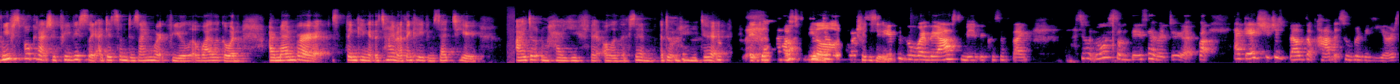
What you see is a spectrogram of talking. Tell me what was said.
we've spoken actually previously. I did some design work for you a little while ago, and I remember thinking at the time, and I think I even said to you, I don't know how you fit all of this in. I don't know how you do it. It just must feel crazy. when they ask me because I think, I don't know some days how I do it, but I guess you just build up habits over the years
